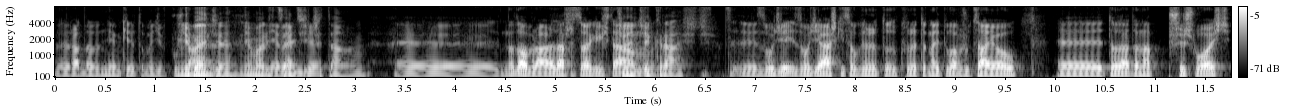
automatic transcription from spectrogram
Rada, nie wiem kiedy to będzie Nie wpuszczane. będzie, nie ma Nie licencji, będzie. czytałem. E, no dobra, ale zawsze są jakieś tam Wszędzie kraść. t- złodziej, złodziejaszki są, które to, które to na YouTube'a wrzucają. E, to rada na przyszłość.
